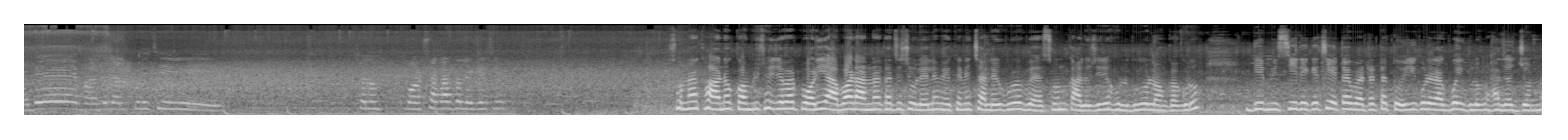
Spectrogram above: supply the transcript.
আরে ভালো জল পড়েছে। চলো, বর্ষাকাল তো লেগেছে। সোনার খাওয়ানো কমপ্লিট হয়ে যাওয়ার পরই আবার রান্নার কাছে চলে এলাম। এখানে চালের গুঁড়ো, বেসন, কালো জিরে, হলুদ গুঁড়ো, লঙ্কা গুঁড়ো দিয়ে মিশিয়ে রেখেছি। এটা ব্যাটারটা তৈরি করে রাখব এগুলো ভাজার জন্য।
